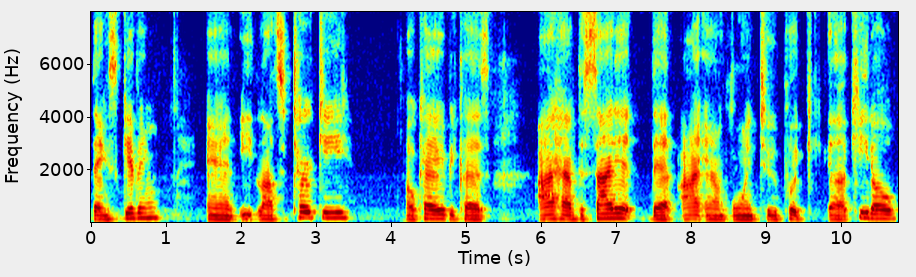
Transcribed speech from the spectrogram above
Thanksgiving and eat lots of turkey, okay? Because I have decided that I am going to put uh, keto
